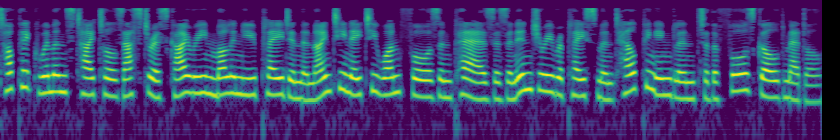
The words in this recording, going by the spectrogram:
Topic women's titles Asterisk Irene Molyneux played in the 1981 fours and pairs as an injury replacement helping England to the fours gold medal.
